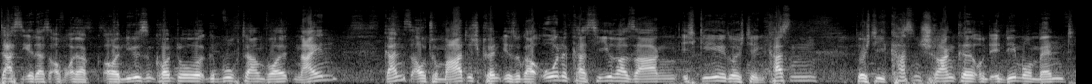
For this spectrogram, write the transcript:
dass ihr das auf euer, euer Nielsen-Konto gebucht haben wollt. Nein, ganz automatisch könnt ihr sogar ohne Kassierer sagen, ich gehe durch den Kassen, durch die Kassenschranke und in dem Moment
